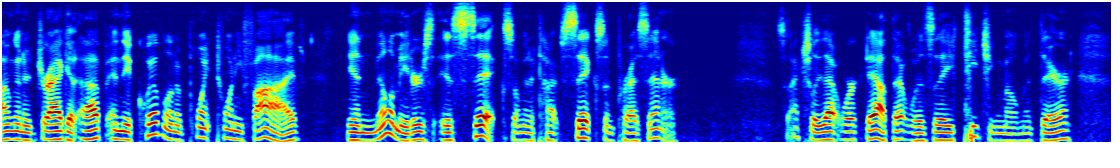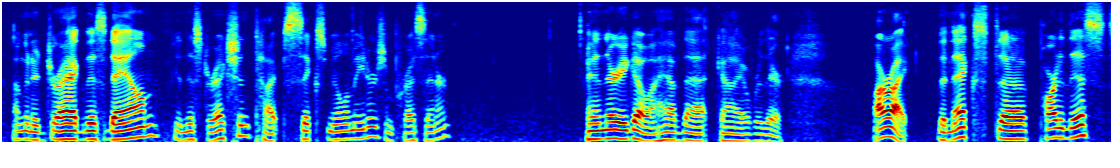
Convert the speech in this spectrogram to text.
I'm going to drag it up and the equivalent of 0.25 in millimeters is 6. So I'm going to type 6 and press enter. So actually that worked out. That was a teaching moment there. I'm going to drag this down in this direction, type 6 millimeters and press enter. And there you go. I have that guy over there. All right. The next uh, part of this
